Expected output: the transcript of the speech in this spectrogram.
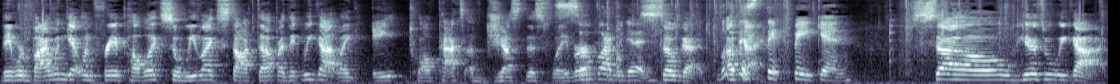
They were buy one, get one free at Publix, so we like stocked up. I think we got like eight, 12 packs of just this flavor. So glad we did. So good. Look at this thick bacon. So here's what we got.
